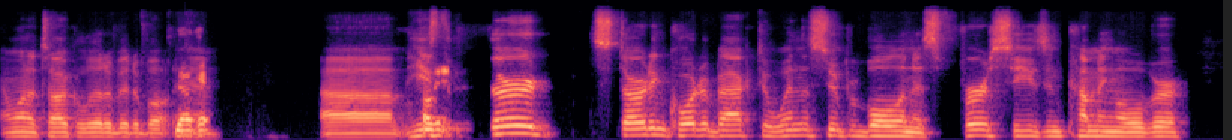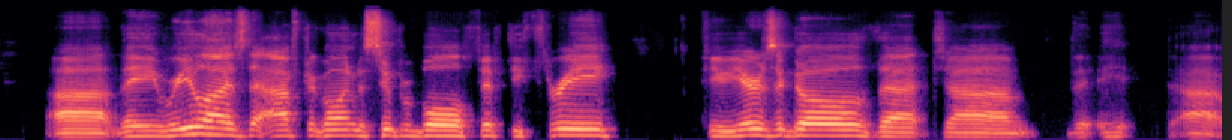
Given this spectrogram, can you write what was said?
I want to talk a little bit about Okay. him. Um, he's Okay. the third starting quarterback to win the Super Bowl in his first season coming over. Uh, they realized that after going to Super Bowl 53 a few years ago that um, the, uh,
